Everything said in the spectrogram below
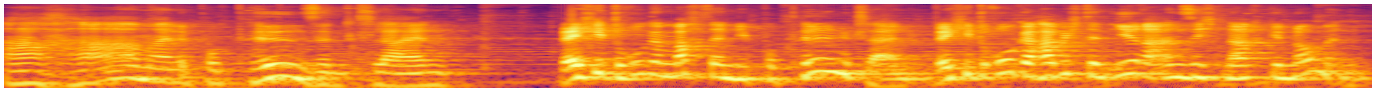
Aha, meine Pupillen sind klein. Welche Droge macht denn die Pupillen klein? Welche Droge habe ich denn Ihrer Ansicht nach genommen?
